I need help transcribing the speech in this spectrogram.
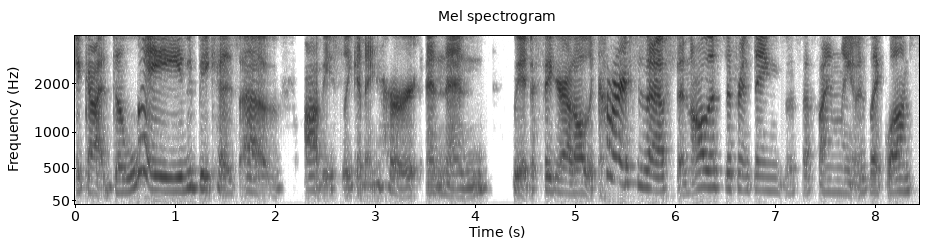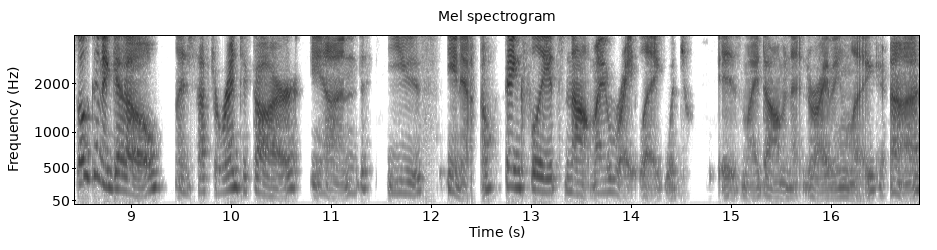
it got delayed because of obviously getting hurt and then we had to figure out all the car stuff and all this different things and so finally it was like well i'm still going to go i just have to rent a car and use you know thankfully it's not my right leg which is my dominant driving leg uh,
